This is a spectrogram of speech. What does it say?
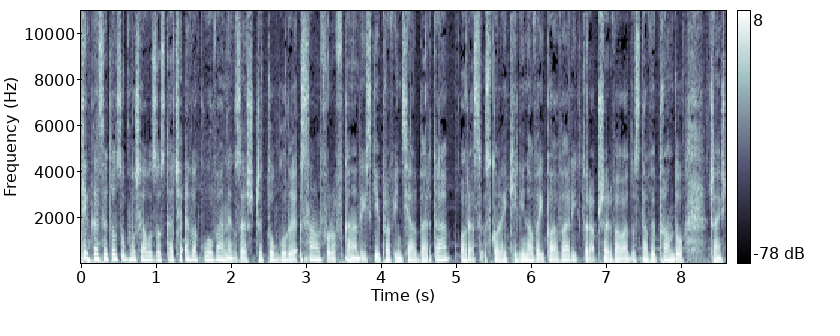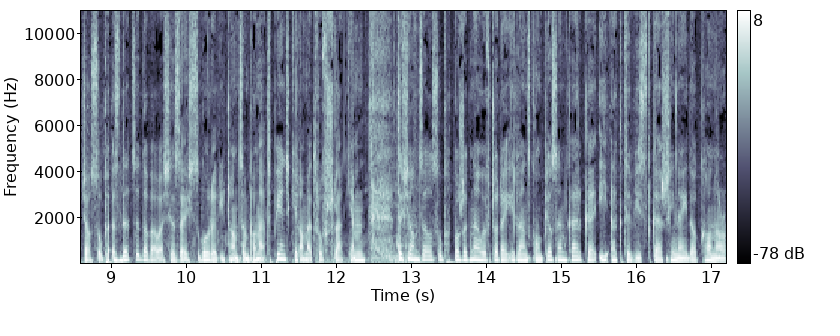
Kilkaset osób musiało zostać ewakuowanych ze szczytu góry Sulphur w kanadyjskiej prowincji Alberta oraz z kolejki linowej po awarii, która przerwała dostawy prądu. Część osób zdecydowała się zejść z góry, liczącym ponad 5 kilometrów szlakiem. Tysiące osób pożegnały wczoraj irlandzką piosenkarkę i aktywistkę Sinead O'Connor.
